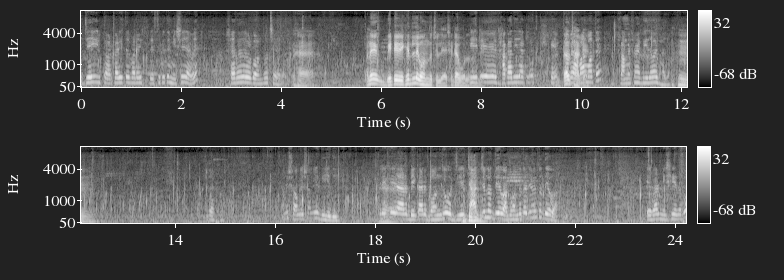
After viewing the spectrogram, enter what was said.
যেই তরকারিতে মানে রেসিপিতে মিশে যাবে সাথে সাথে ওর গন্ধ ছেড়ে যাবে হ্যাঁ। মানে বেটে রেখে দিলে গন্ধ চলে যায় সেটা বললাম। দিয়ে ঢাকা দিয়ে রাখলে তবে আমার মতে সঙ্গে সঙ্গে দিয়ে দেওয়াই ভালো। হুম। দেখো আমি সঙ্গে সঙ্গে দিয়ে দিই। রেখে আর বেকার গন্ধ যে যার জন্য দেওয়া গন্ধটার জন্য তো দেওয়া। এবার মিশিয়ে দেবো।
